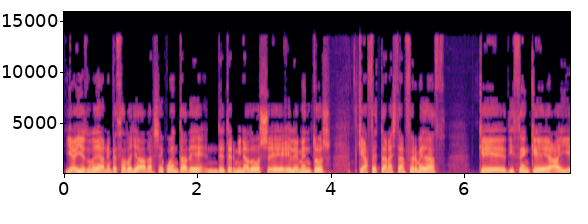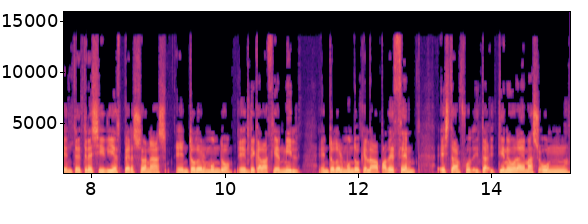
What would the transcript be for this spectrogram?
y ahí es donde han empezado ya a darse cuenta de determinados eh, elementos que afectan a esta enfermedad que dicen que hay entre 3 y 10 personas en todo el mundo, eh, de cada 100.000 en todo el mundo que la padecen, están, tiene además un,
